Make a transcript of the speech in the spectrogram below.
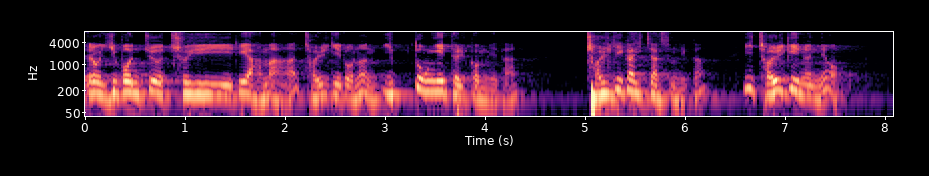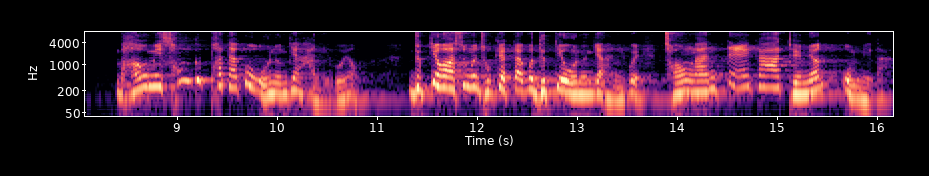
여러분 이번 주 주일이 아마 절기로는 입동이 될 겁니다. 절기가 있지 않습니까? 이 절기는요. 마음이 성급하다고 오는 게 아니고요. 늦게 왔으면 좋겠다고 늦게 오는 게 아니고요. 정한 때가 되면 옵니다.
